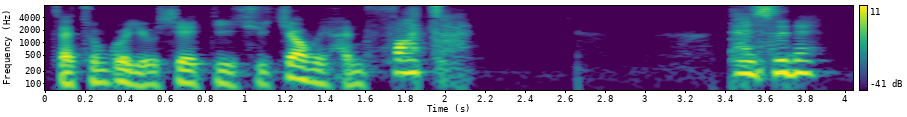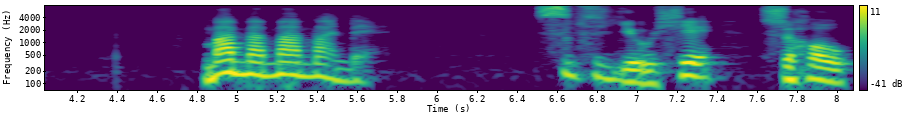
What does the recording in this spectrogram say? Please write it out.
在中国有些地区，教会很发展，但是呢，慢慢慢慢的，是不是有些时候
